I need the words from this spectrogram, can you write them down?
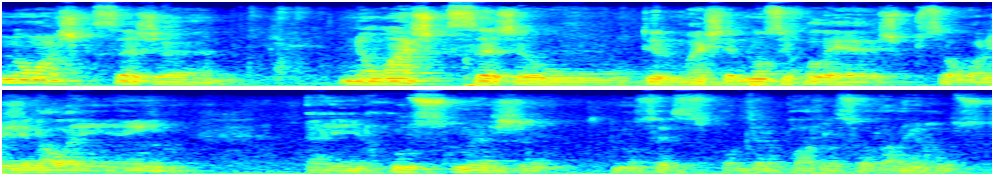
Não acho que seja, não acho que seja o termo mais. Não sei qual é a expressão original em, em, em russo, mas não sei se pode dizer a palavra saudade em russo.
